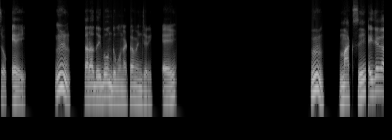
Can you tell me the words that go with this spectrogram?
চোখ। এই, হুম? তারা দুই বন্ধু, মনে টম এন্ড জেরি। এই, হুম? মাক্সি। এই জায়গা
